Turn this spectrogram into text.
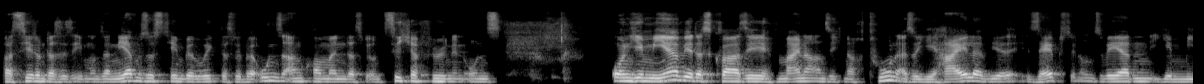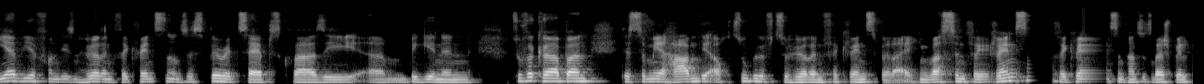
passiert. Und das ist eben unser Nervensystem beruhigt, dass wir bei uns ankommen, dass wir uns sicher fühlen in uns. Und je mehr wir das quasi meiner Ansicht nach tun, also je heiler wir selbst in uns werden, je mehr wir von diesen höheren Frequenzen unsere Spirit Selbst quasi ähm, beginnen zu verkörpern, desto mehr haben wir auch Zugriff zu höheren Frequenzbereichen. Was sind Frequenzen? Frequenzen kannst du zum Beispiel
